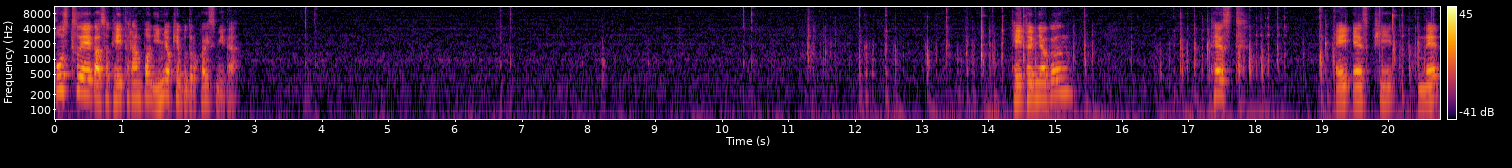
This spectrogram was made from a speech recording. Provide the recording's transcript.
포스트에 가서 데이터를 한번 입력해 보도록 하겠습니다. 데이터 입력은 테스트 ASP.NET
